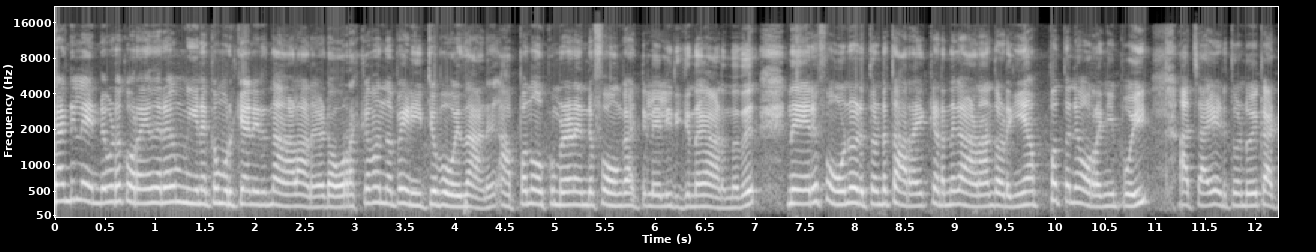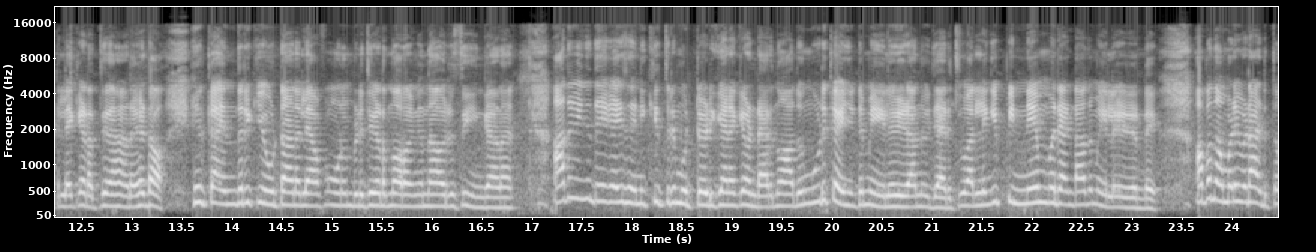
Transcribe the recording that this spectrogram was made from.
കണ്ടില്ല എന്റെ കൂടെ കുറേ നേരം മീനൊക്കെ മുറിക്കാനിരുന്ന ആളാണ് കേട്ടോ. ഉറക്കം വന്നപ്പോൾ എണീറ്റ് പോയതാണ്. അപ്പം നോക്കുമ്പോഴാണ് എന്റെ ഫോൺ കട്ടിലയിൽ ഇരിക്കുന്നത് കാണുന്നത്. നേരെ ഫോൺ എടുത്തുകൊണ്ട് തറയിൽ കിടന്ന് കാണാൻ തുടങ്ങി. അപ്പം തന്നെ ഉറങ്ങിപ്പോയി. അച്ചായ എടുത്തുകൊണ്ട് പോയി കട്ടിലേക്ക് കിടത്തിയതാണ് കേട്ടോ. എന്തൊരു ക്യൂട്ടാണല്ലേ ആ ഫോണും പിടിച്ച് കിടന്ന് ഉറങ്ങുന്ന ആ ഒരു സീൻ കാണാൻ. അത് കഴിഞ്ഞ് ദേ കൈസ് എനിക്ക് ഇത്തിരി മുറ്റടിക്കാനൊക്കെ ഉണ്ടായിരുന്നു. അതും കൂടി കഴിഞ്ഞിട്ട് മേലെഴുതാന്ന് വിചാരിച്ചു. അല്ലെങ്കിൽ പിന്നെയും രണ്ടാമത് മേലെഴുതണ്ടേ അപ്പോൾ നമ്മുടെ ഇവിടെ അടുത്ത്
